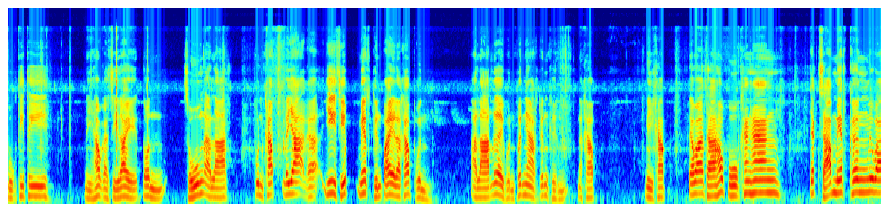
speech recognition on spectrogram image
ปลูกทีทีนี่เฮากับสีได้ต้นสูงอาลาดพุ่นครับระยะก็ยี่สิบเมตรขึ้นไปแล้วครับพุ่นอาลาดเลยพุ่นเพิ่นญาติกันขึ้นนะครับ นี่ครับ แต่ว่าถ้าเฮาปลูกห่างๆจักสามเมตรครึ่งหรือว่า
